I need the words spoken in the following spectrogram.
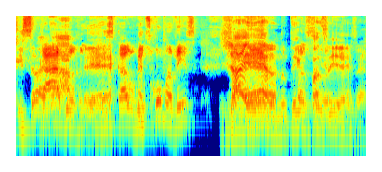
riscado, é. riscado, riscou uma vez, Já era, não tem o que fazer, é. Pois é.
